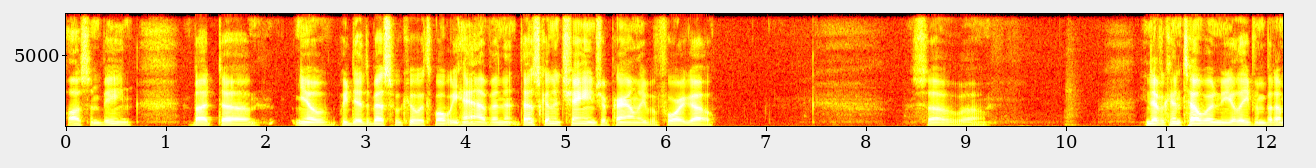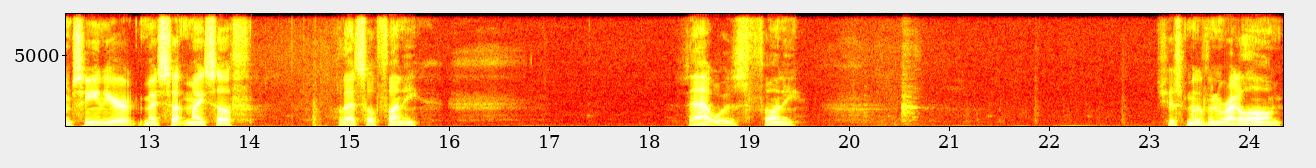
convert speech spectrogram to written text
awesome being, but uh, you know, we did the best we could with what we have, and that's going to change apparently before I go. So uh, you never can tell when you're leaving, but I'm seeing here my, myself. Well, that's so funny. That was funny. Just moving right along.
